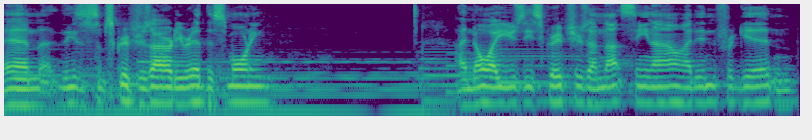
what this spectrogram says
And these are some scriptures I already read this morning. I know I use these scriptures. I'm not senile. I didn't forget. And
